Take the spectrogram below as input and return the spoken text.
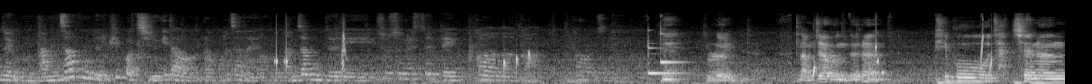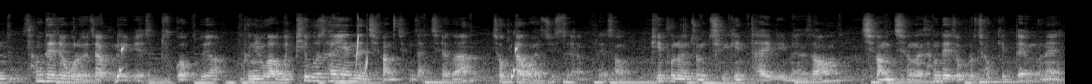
네, 뭐 남자분들이 피부가 질기다고 하잖아요. 남자분들이 수술했을 때 효과가 떨어지나요? 네 물론입니다 남자분들은 피부 자체는 상대적으로 여자분에 비해서 두껍고요. 근육하고 피부 사이에 있는 지방층 자체가 적다고 할 수 있어요. 그래서 피부는 좀 질긴 타입이면서 지방층은 상대적으로 적기 때문에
